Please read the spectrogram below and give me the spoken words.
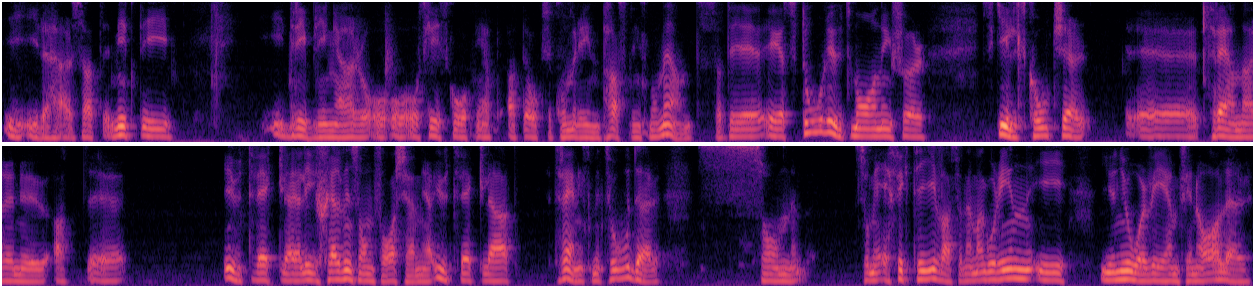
i, i det här. Så att mitt i, i dribblingar och, och, och skridskoåkning att, att det också kommer in passningsmoment. Så att det är en stor utmaning för skillscoacher, eh, tränare nu att eh, utveckla, jag ligger själv i en sån fas känner jag, utveckla träningsmetoder som, som är effektiva. Så när man går in i junior-VM-finaler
